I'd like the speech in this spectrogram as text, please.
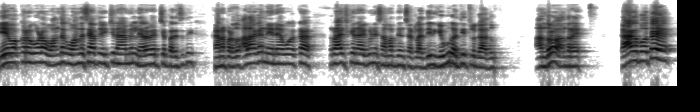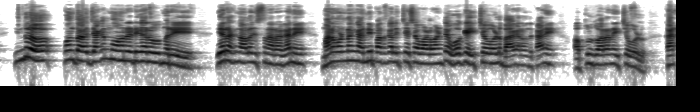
ఏ ఒక్కరు కూడా వందకు వంద శాతం ఇచ్చిన హామీలు నెరవేర్చే పరిస్థితి కనపడదు. అలాగే నేనే ఒక రాజకీయ నాయకుడిని సమర్థించట్లేదు. దీనికి ఎవరు అతిథులు కాదు. అందరూ అందరే. కాకపోతే ఇందులో కొంత జగన్మోహన్ రెడ్డి గారు మరి ఏ రకంగా ఆలోచిస్తున్నారో కానీ మనం ఉండంగా అన్ని పథకాలు ఇచ్చేసేవాళ్ళం అంటే ఓకే ఇచ్చేవాళ్ళు బాగానే ఉంది. కానీ అప్పుల ద్వారానే ఇచ్చేవాళ్ళు. కానీ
